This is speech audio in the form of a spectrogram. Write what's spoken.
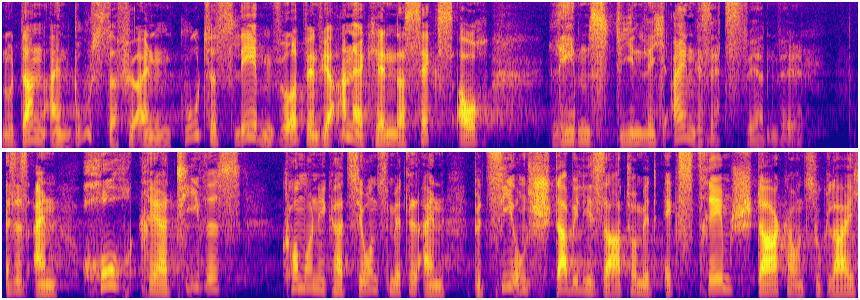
nur dann ein Booster für ein gutes Leben wird, wenn wir anerkennen, dass Sex auch lebensdienlich eingesetzt werden will. Es ist ein hochkreatives Kommunikationsmittel, ein Beziehungsstabilisator mit extrem starker und zugleich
